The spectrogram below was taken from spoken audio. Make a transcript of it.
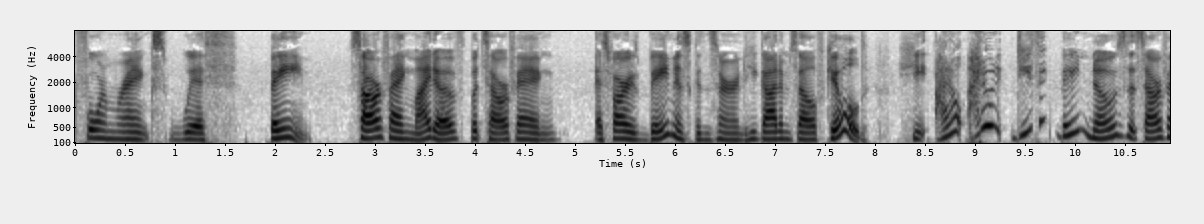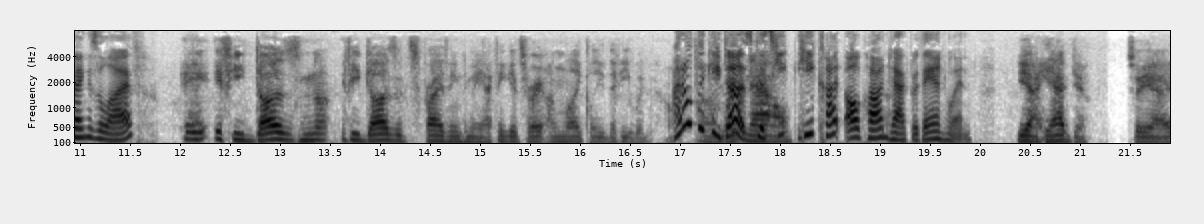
form ranks with Baine. Saurfang might have, but Saurfang, as far as Baine is concerned, he got himself killed. He, I don't, I don't. Do you think Baine knows that Saurfang is alive? If he does not, if he does, it's surprising to me. I think it's very unlikely that he would. I don't think Um, he does because he he cut all contact with Anduin. Yeah, he had to. So yeah,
